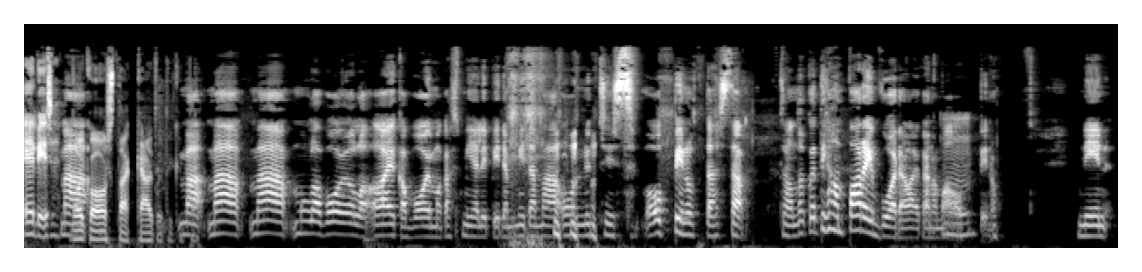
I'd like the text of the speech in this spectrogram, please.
Eli se. Mä, Voiko ostaa käytetty mä, mä, mä, Mulla voi olla aika voimakas mielipide, mitä mä oon nyt siis oppinut tässä, sanotaanko, että ihan parin vuoden aikana mä oon mm. oppinut. Niin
